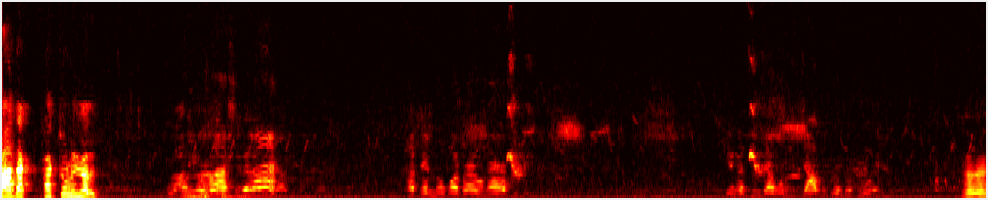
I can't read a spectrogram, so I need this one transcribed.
হ্যাঁ দেখ ফাঁক চলে গেল। হ্যাঁ।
